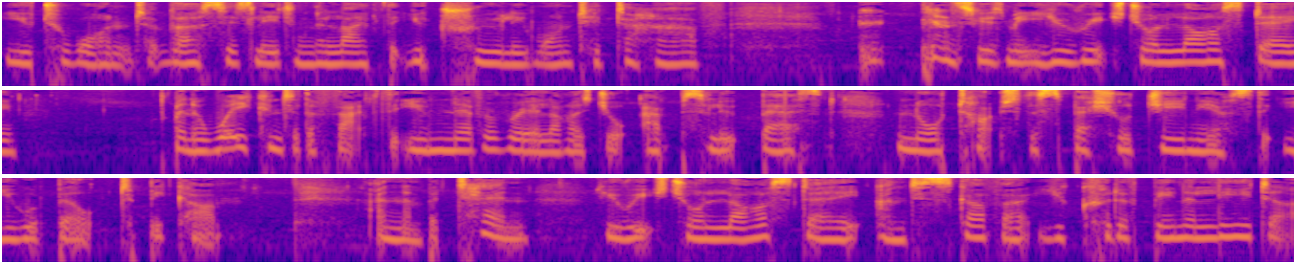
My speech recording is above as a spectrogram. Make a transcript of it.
you to want versus leading the life that you truly wanted to have. excuse me, you reached your last day and awaken to the fact that you never realized your absolute best nor touched the special genius that you were built to become. And number 10, you reached your last day and discover you could have been a leader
